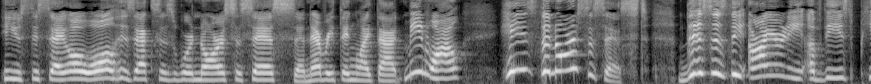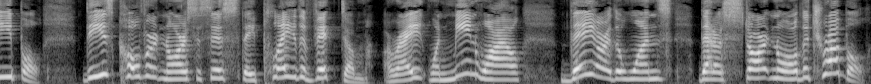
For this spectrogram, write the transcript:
He used to say, oh, all his exes were narcissists and everything like that. Meanwhile, He's the narcissist. This is the irony of these people. These covert narcissists, they play the victim, all right? When meanwhile, they are the ones that are starting all the trouble.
